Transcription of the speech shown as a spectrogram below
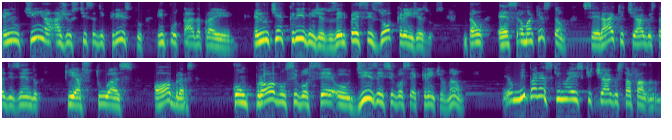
Ele não tinha a justiça de Cristo imputada para ele. Ele não tinha crido em Jesus, ele precisou crer em Jesus. Então, essa é uma questão. Será que Tiago está dizendo que as tuas obras comprovam se você, ou dizem se você é crente ou não? Eu, me parece que não é isso que Tiago está falando.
